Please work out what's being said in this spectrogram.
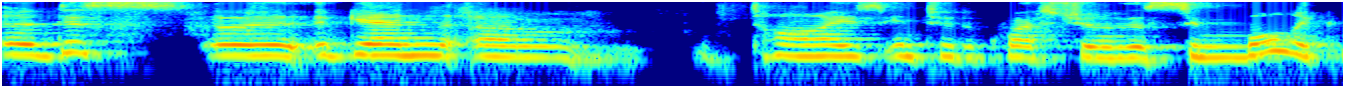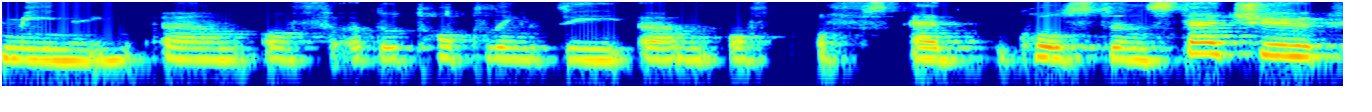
uh, this, uh, again, um, ties into the question of the symbolic meaning um, of uh, the toppling the um, of, of Ed Colston statue, and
